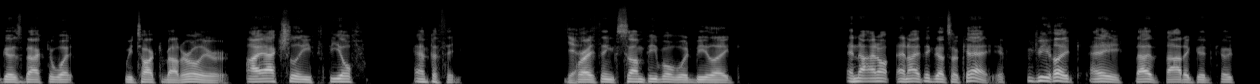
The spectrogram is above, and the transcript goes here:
goes back to what we talked about earlier. I actually feel empathy. Yeah. Where I think some people would be like, and I don't, and I think that's okay. If you be like, hey, that's not a good coach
